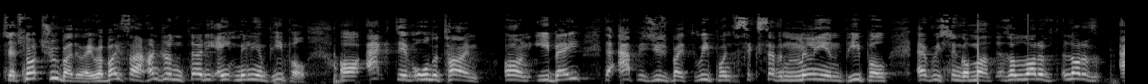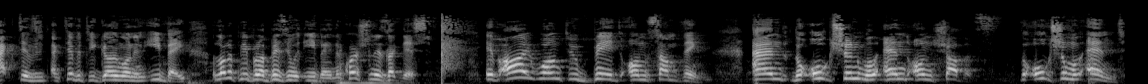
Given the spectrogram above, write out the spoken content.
So it's not true, by the way. Rabbi say 138 million people are active all the time on eBay. The app is used by 3.67 million people every single month. There's a lot of, a lot of active activity going on in eBay. A lot of people are busy with eBay. And the question is like this. If I want to bid on something and the auction will end on Shabbos, the auction will end.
